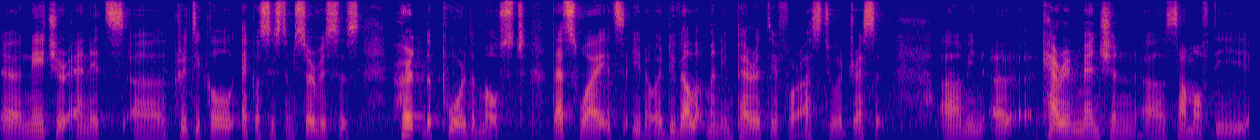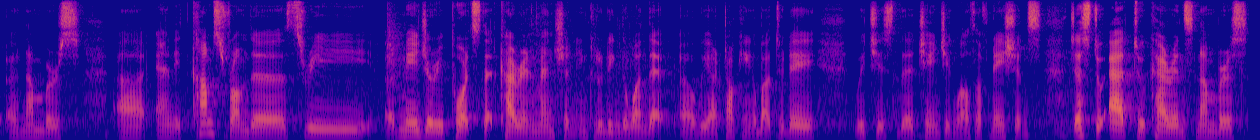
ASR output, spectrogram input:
uh, nature and its uh, critical ecosystem services hurt the poor the most. That's why it's you know a development imperative for us to address it. I mean, Karin mentioned some of the numbers. Uh, and it comes from the three uh, major reports that Karin mentioned, including the one that uh, we are talking about today, which is the Changing Wealth of Nations. Just to add to Karin's numbers,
